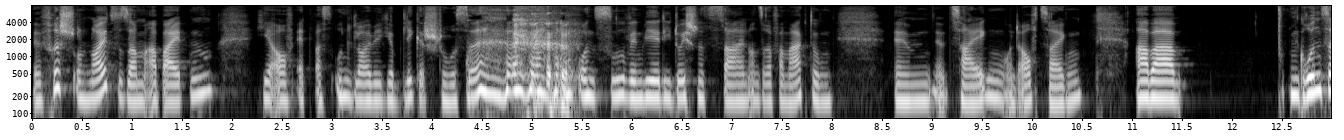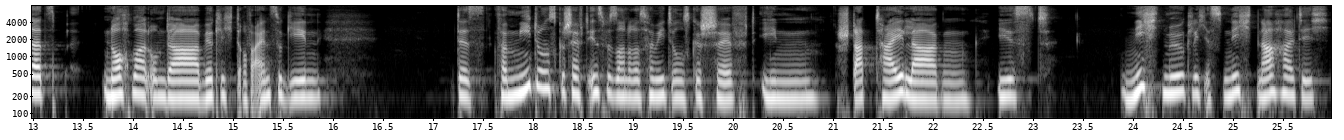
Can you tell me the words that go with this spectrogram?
äh, frisch und neu zusammenarbeiten, hier auf etwas ungläubige Blicke stoße uns zu, wenn wir die Durchschnittszahlen unserer Vermarktung ähm, zeigen und aufzeigen. Aber im Grundsatz nochmal, um da wirklich darauf einzugehen, das Vermietungsgeschäft, insbesondere das Vermietungsgeschäft in Stadtteillagen ist nicht möglich, ist nicht nachhaltig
